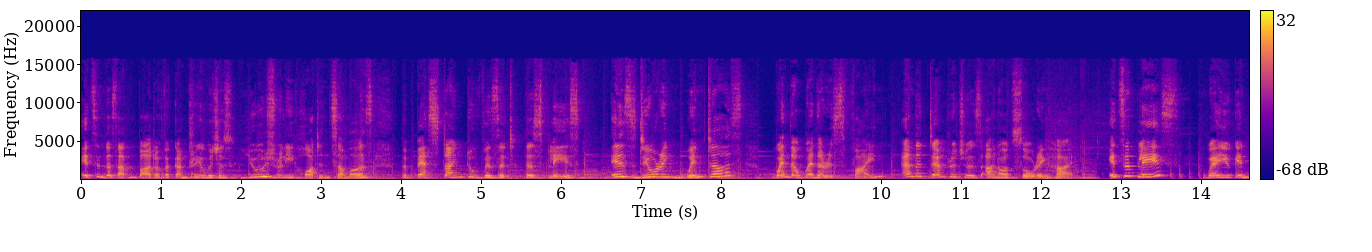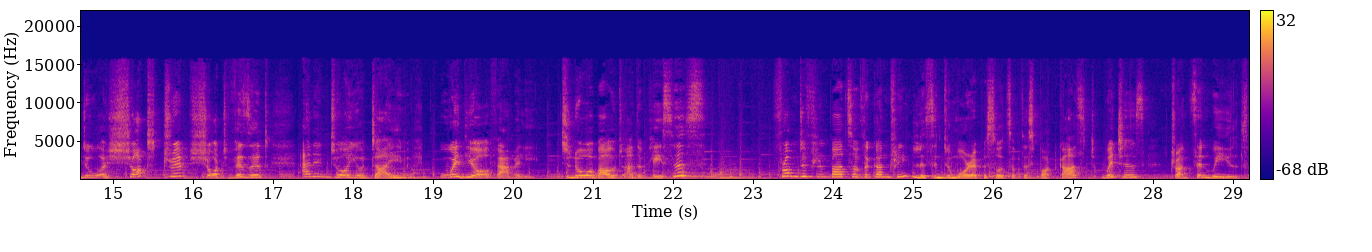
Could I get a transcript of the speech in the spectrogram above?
it's in the southern part of the country, which is usually hot in summers. The best time to visit this place is during winters when the weather is fine and the temperatures are not soaring high. It's a place where you can do a short trip, short visit, and enjoy your time with your family. To know about other places from different parts of the country, listen to more episodes of this podcast, which is Trunks and Wheels.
